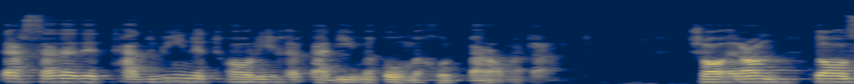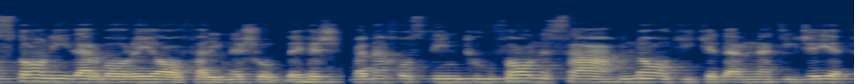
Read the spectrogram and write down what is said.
در صدد تدوین تاریخ قدیم قوم خود برآمدند. شاعران داستانی درباره آفرینش و بهشت و نخستین طوفان سهمناکی که در نتیجه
